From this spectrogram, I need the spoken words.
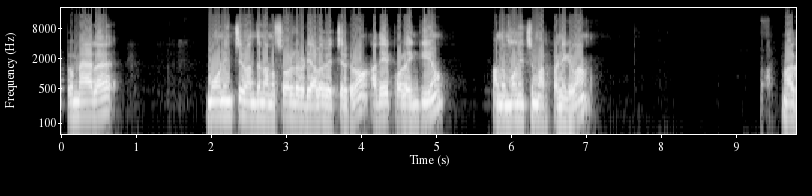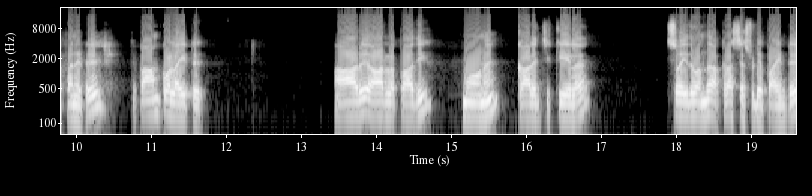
இப்போ மேல மூணு இன்ச்சு வந்து நம்ம சோல்டருடைய அளவு வச்சிருக்கிறோம். அதே போல இங்கேயும் அந்த மூணு இன்ச்சு மார்க் பண்ணிக்கலாம். மார்க் பண்ணிட்டு இப்போ ஆம்கோ லைட்டு ஆறு ஆறில் பாதி மூணு கால் இன்ச்சு கீழே. ஸோ இது வந்து அக்ராஸ் செஸ்டுடைய பாயிண்ட்டு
